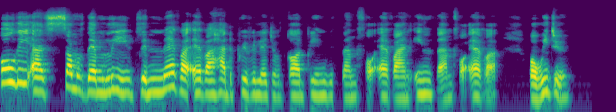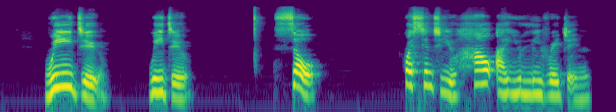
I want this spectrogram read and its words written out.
holy as some of them lived, they never ever had the privilege of God being with them forever and in them forever. But we do. We do. We do. So, question to you How are you leveraging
